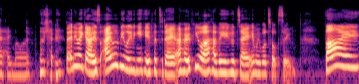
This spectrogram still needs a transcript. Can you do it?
I hate my life. Okay. But anyway, guys, I will be leaving it here for today. I hope you are having a good day and we will talk soon. Bye!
